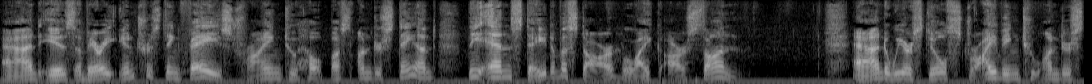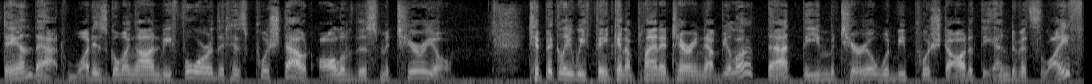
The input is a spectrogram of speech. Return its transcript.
and is a very interesting phase trying to help us understand the end state of a star like our sun. And we are still striving to understand that what is going on before that has pushed out all of this material. Typically, we think in a planetary nebula that the material would be pushed out at the end of its life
